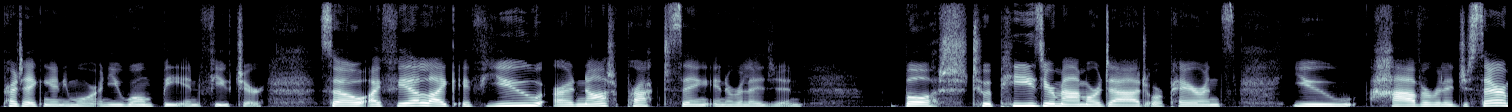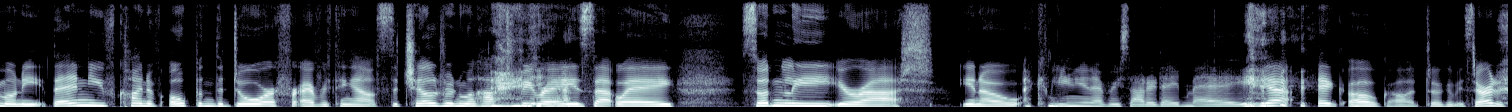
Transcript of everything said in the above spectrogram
partaking anymore and you won't be in future. So I feel like if you are not practicing in a religion but to appease your mum or dad or parents, you have a religious ceremony, then you've kind of opened the door for everything else. The children will have to be Yeah. raised that way. Suddenly you're at, you know, A communion every Saturday in May. yeah. It, oh God, don't get me started.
